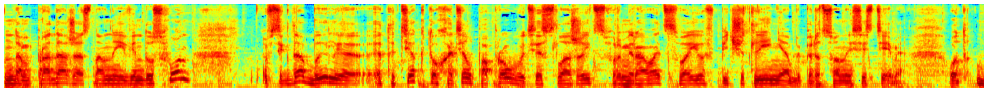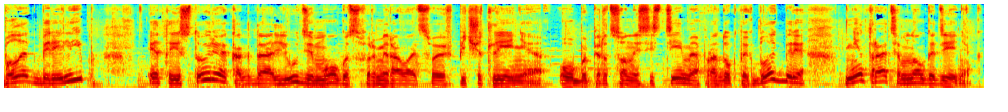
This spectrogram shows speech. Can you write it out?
Ну, там продажи основные Windows Phone всегда были это те, кто хотел попробовать и сложить, сформировать свое впечатление об операционной системе. Вот BlackBerry Leap – это история, когда люди могут сформировать свое впечатление об операционной системе, о продуктах BlackBerry, не тратя много денег.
